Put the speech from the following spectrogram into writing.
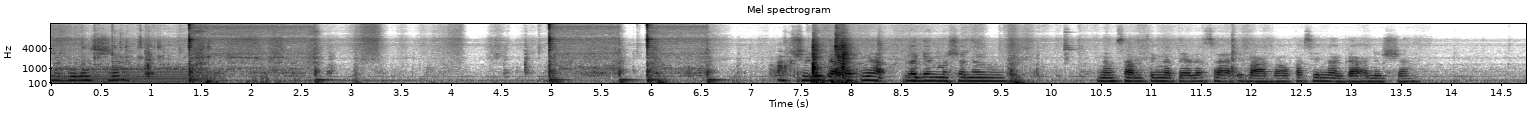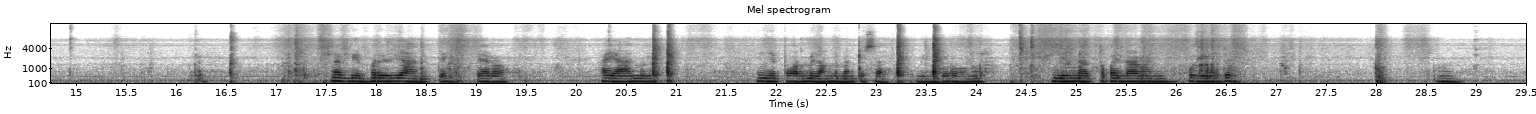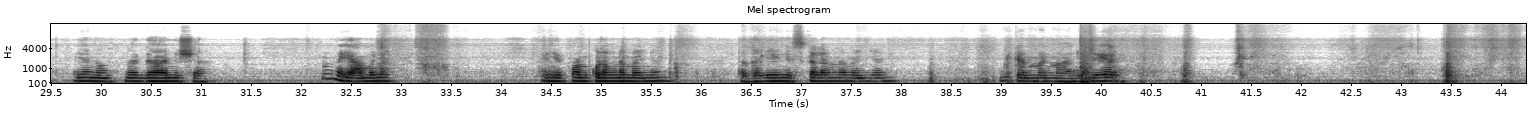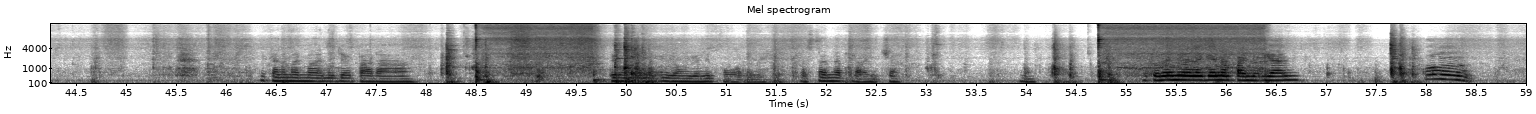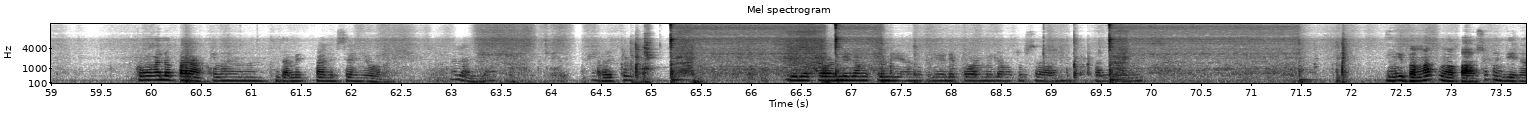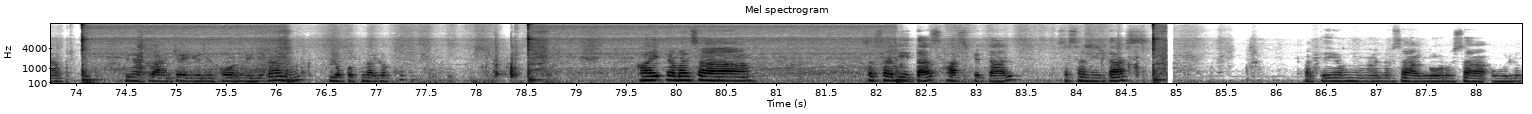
Madulas siya. Actually, dapat nga lagyan mo siya ng ng something na tela sa ibabaw kasi nag-ano siya. Nagbibrilyante. Pero, hayaan mo lang. Uniforme lang naman to sa Bingo Roma. Hindi na to kailangan pulido. Hmm. Ayan o, nag-ano siya. Hmm, hayaan mo na. Uniform ko lang naman yan. Tagalinis ka lang naman yan. Hindi ka naman manager. Hindi ka naman manager para tingnan naman yung uniform. Basta na plancha. Hmm. Ko na nilalagyan ng panyo yan. Kung kung ano pa, kung damit pa ni senyor. Alam mo. Aray ko. Uniforme lang to ni ang uniforme lang to sa panlinis. Yung iba nga pumapasok, hindi na pinaplansya yung uniforme nila, no? Lukot na lukot. Kahit naman sa sa Sanitas Hospital, sa Sanitas, pati yung ano sa guro sa ulo.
